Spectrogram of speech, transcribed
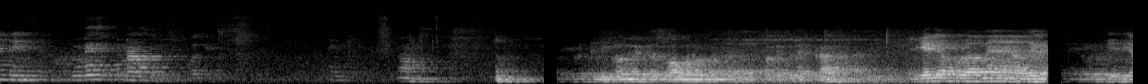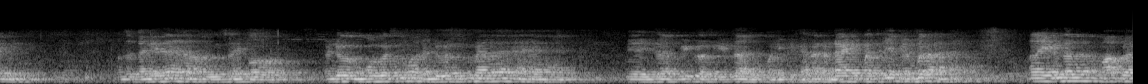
டூ டேஸ் முன்னாடி இருபத்தஞ்சு கிலோமீட்டர் சோமனூர் பக்கத்தில் இருக்கிறார். எங்கள் ஏரியா ஃபுல்லாமே வந்து பிபிஎம் அந்த தண்ணி தான் விவசாயம் இப்போ ரெண்டு மூணு வருஷமா ரெண்டு வருஷத்துக்கு மேலே இதான் வீட்டு வசதி தான் இது பண்ணிட்டு இருக்கேன். நான் ரெண்டாயிரத்தி பத்துலேயே மெம்பர் ஆனேன். ஆனால் இருந்தாலும் மாப்பிள்ளை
